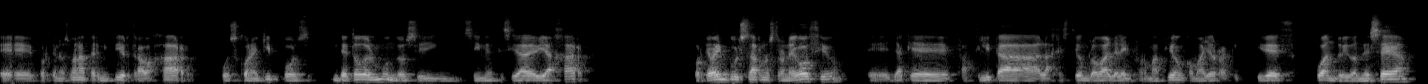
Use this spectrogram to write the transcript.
eh, porque nos van a permitir trabajar pues con equipos de todo el mundo sin, necesidad de viajar, porque va a impulsar nuestro negocio, eh, ya que facilita la gestión global de la información con mayor rapidez cuando y donde sea,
